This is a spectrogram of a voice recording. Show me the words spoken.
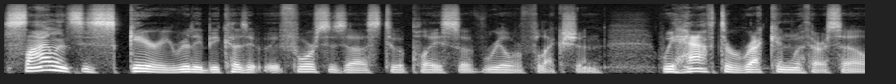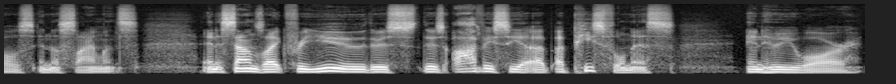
silence is scary, really, because it, it forces us to a place of real reflection we have to reckon with ourselves in the silence. And it sounds like for you, there's there's obviously a, a peacefulness in who you are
